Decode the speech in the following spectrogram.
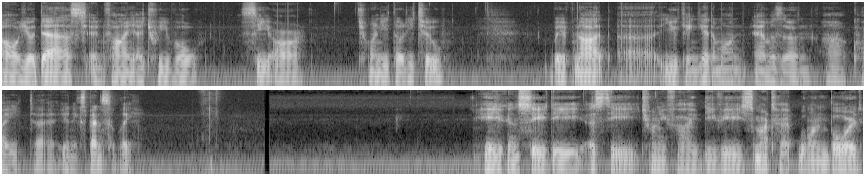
or your desk and find a 3 volt CR 2032 if not uh, you can get them on Amazon uh, quite uh, inexpensively. Here you can see the ST25DV smart SmartTag 1 board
